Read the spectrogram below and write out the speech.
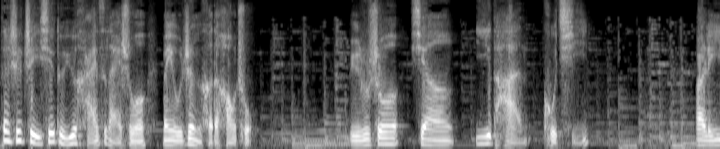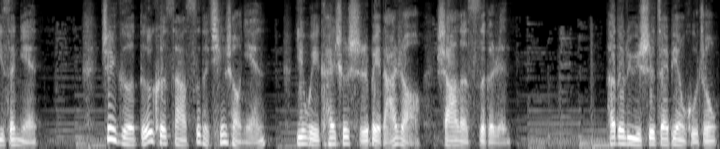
但是这些对于孩子来说没有任何的好处。比如说像伊坦·库奇。二零一三年，这个德克萨斯的青少年因为开车时被打扰，杀了四个人。他的律师在辩护中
